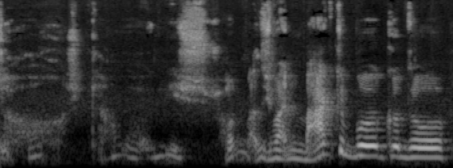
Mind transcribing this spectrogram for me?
Doch, ich glaube irgendwie schon. Also ich meine, in Magdeburg und so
